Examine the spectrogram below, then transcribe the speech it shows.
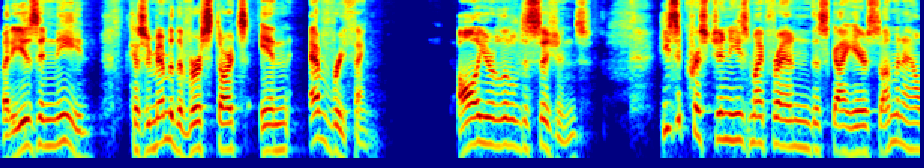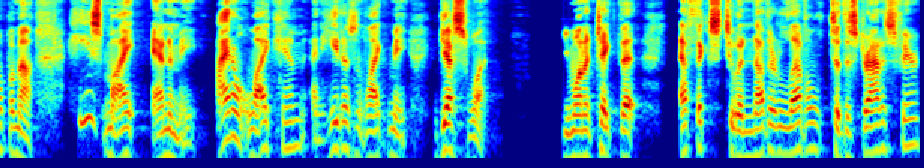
but he is in need. Because remember, the verse starts in everything, all your little decisions. He's a Christian. He's my friend, this guy here, so I'm going to help him out. He's my enemy. I don't like him, and he doesn't like me. Guess what? You want to take that ethics to another level, to the stratosphere?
